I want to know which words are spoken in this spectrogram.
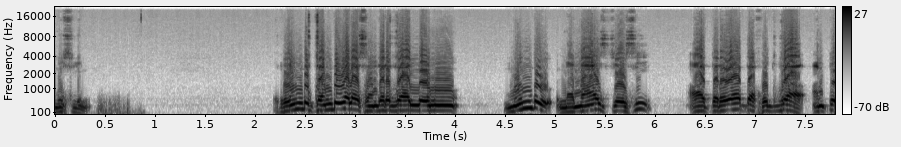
ముస్లిం. రెండు పండుగల సందర్భాల్లోనూ ముందు నమాజ్ చేసి ఆ తర్వాత హుద్బా అంటే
